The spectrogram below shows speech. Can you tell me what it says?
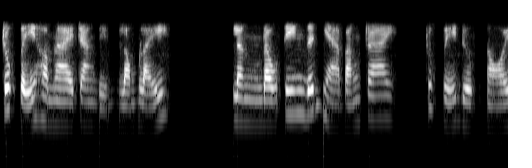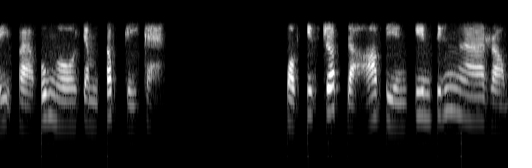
Trúc Vĩ hôm nay trang điểm lộng lẫy. Lần đầu tiên đến nhà bạn trai, Trúc Vĩ được nội và Phú Ngô chăm sóc kỹ càng một chiếc rớp đỏ viền kim tiếng Nga rộng,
